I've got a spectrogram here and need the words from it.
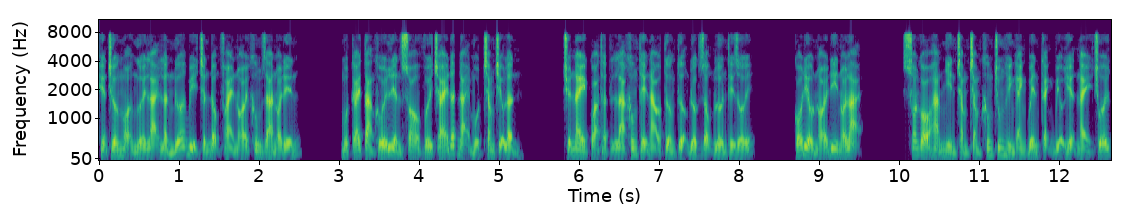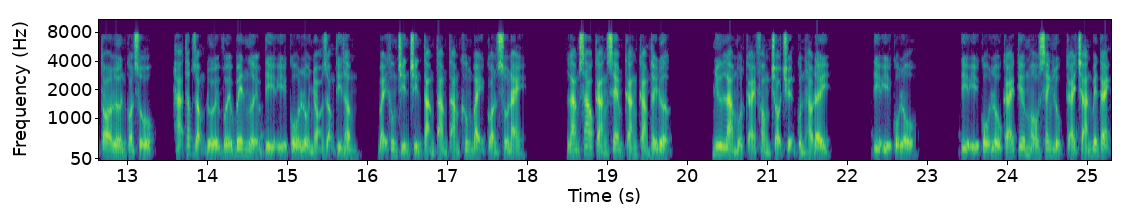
Hiện trường mọi người lại lần nữa bị chấn động phải nói không ra nói đến. Một cái tảng khối liền so với trái đất đại một trăm triệu lần. Chuyện này quả thật là không thể nào tưởng tượng được rộng lớn thế giới có điều nói đi nói lại. Son gò hạn nhìn chằm chằm không trung hình ảnh bên cạnh biểu hiện này, chuỗi to lớn con số, hạ thấp giọng đối với bên người tỉ ỉ cô lộ nhỏ giọng thì thầm, bảy không chín chín tám tám tám không bảy con số này. Làm sao càng xem càng cảm thấy được? Như là một cái phòng trò chuyện quần hào đây. Tỉ ỉ cô lộ. Tỉ ỉ cô lộ cái kia màu xanh lục cái chán bên cạnh,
